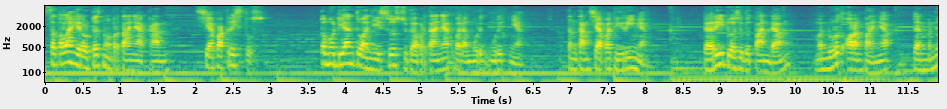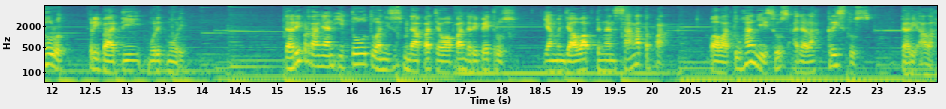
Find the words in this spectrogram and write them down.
Setelah Herodes mempertanyakan siapa Kristus, kemudian Tuhan Yesus juga bertanya kepada murid-muridnya tentang siapa dirinya. Dari dua sudut pandang, menurut orang banyak dan menurut pribadi murid-murid. Dari pertanyaan itu, Tuhan Yesus mendapat jawaban dari Petrus yang menjawab dengan sangat tepat bahwa Tuhan Yesus adalah Kristus dari Allah.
